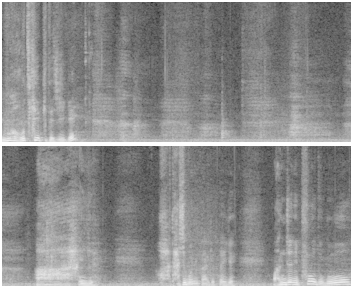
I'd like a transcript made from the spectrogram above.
우와, 어떻게 이렇게 되지, 이게? 아, 이게. 아, 다시 보니까 알겠다. 이게 완전히 풀어두고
